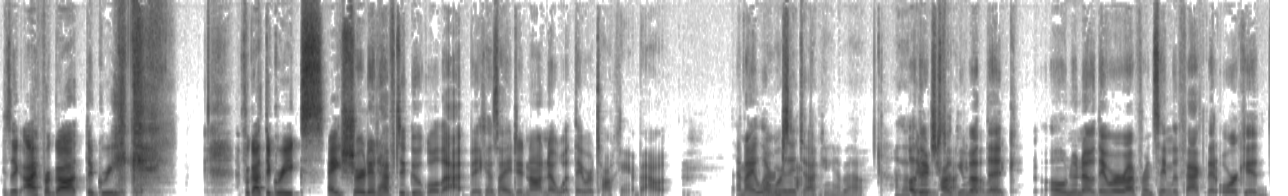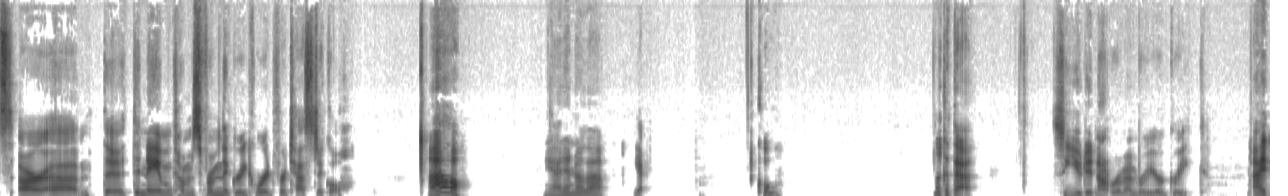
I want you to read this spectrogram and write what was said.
He's like, I forgot the Greek. I forgot the Greeks. I sure did have to Google that because I did not know what they were talking about. And I What learned were they talking about? I Oh, they're were just talking about that- like Oh no no, they were referencing the fact that orchids are um the the name comes from the Greek word for testicle. Oh. Yeah, I didn't know that. Yeah. Cool. Look at that. So you did not remember your Greek. I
